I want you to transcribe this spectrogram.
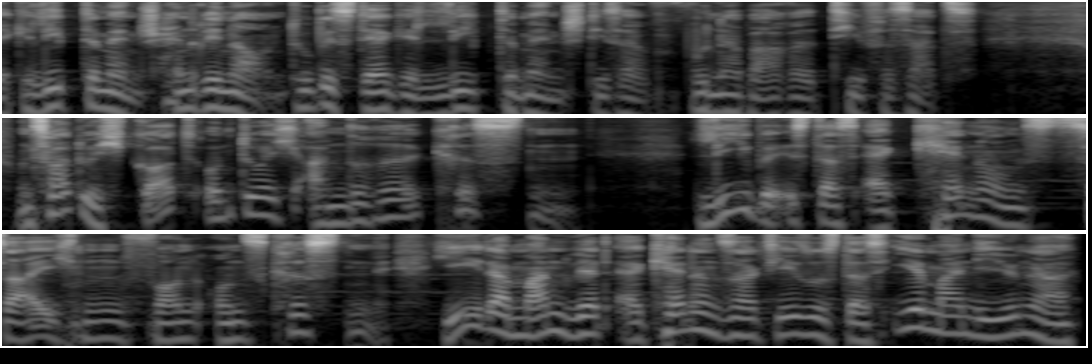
der geliebte Mensch, Henry Naun, du bist der geliebte Mensch, dieser wunderbare tiefe Satz. Und zwar durch Gott und durch andere Christen. Liebe ist das Erkennungszeichen von uns Christen. Jeder Mann wird erkennen, sagt Jesus, dass ihr meine Jünger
